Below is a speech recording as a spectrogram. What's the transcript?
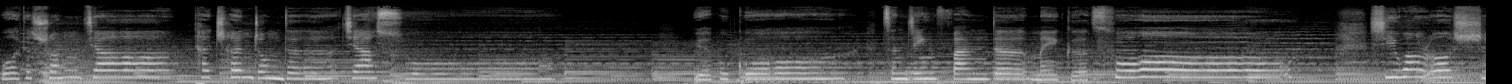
我的双脚太沉重的枷锁，越不过曾经犯的每个错。希望若是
